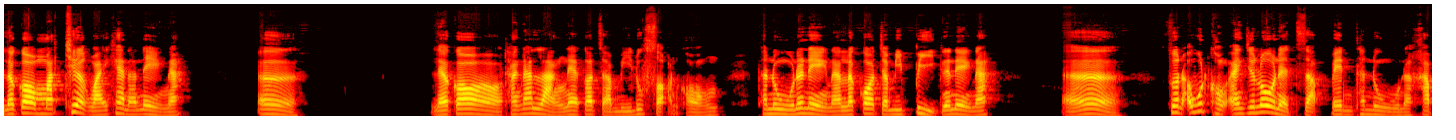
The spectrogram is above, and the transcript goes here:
แล้วก็มัดเชือกไว้แค่นั้นเองนะ เออ แล้วก็ทางด้านหลังเนี่ยก็จะมีลูกศรของธนูนั่นเองนะ แล้วก็จะมีปีกนั่นเองนะ ออส่วนอาวุธของแองเจโลเนี่ยจะเป็นธนูนะครับ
